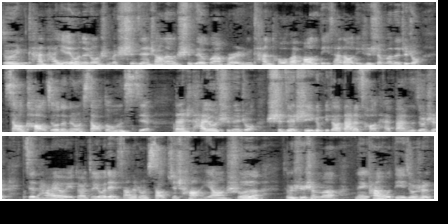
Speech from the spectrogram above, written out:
就是你看，他也有那种什么时间上的世界观，或者是你看头发帽子底下到底是什么的这种小考究的那种小东西，但是他又是那种世界是一个比较大的草台班子，就是我记得他还有一段就有点像那种小剧场一样说的，就是什么那汉武帝就是。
